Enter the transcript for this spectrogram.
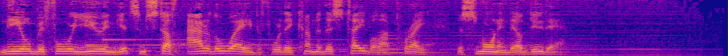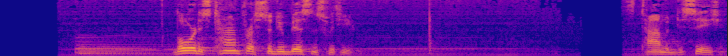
kneel before you and get some stuff out of the way before they come to this table, I pray this morning they'll do that. Lord, it's time for us to do business with you. It's time of decision.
